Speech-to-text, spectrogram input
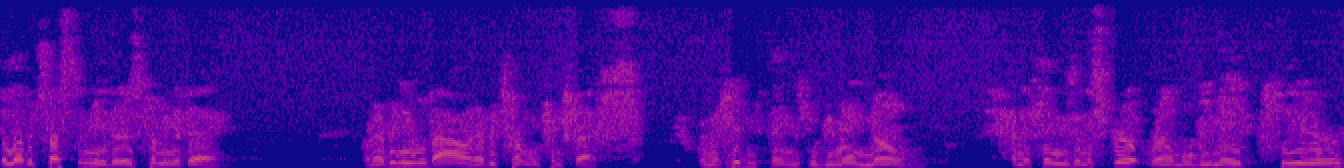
Beloved, trust in me, there is coming a day when every knee will bow and every tongue will confess, when the hidden things will be made known, and the things in the spirit realm will be made clear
